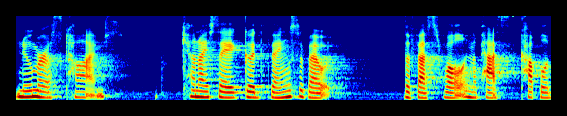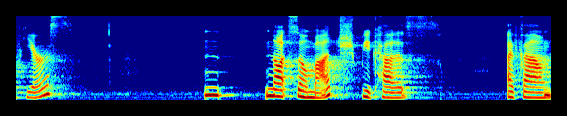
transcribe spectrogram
numerous times. Can I say good things about the festival in the past couple of years? N- not so much because I found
